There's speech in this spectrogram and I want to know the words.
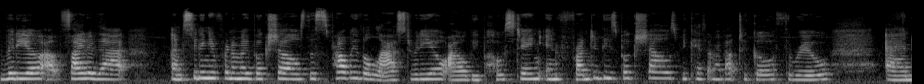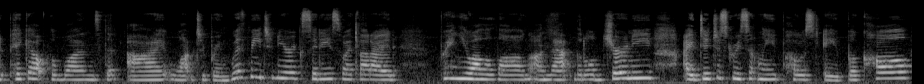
video, outside of that, I'm sitting in front of my bookshelves. This is probably the last video I will be posting in front of these bookshelves because I'm about to go through and pick out the ones that I want to bring with me to New York City. So I thought I'd bring you all along on that little journey. I did just recently post a book haul,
